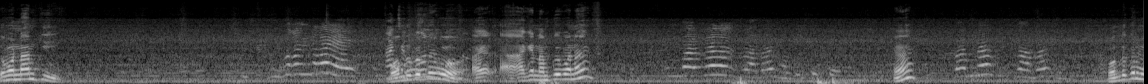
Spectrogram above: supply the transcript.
তোমার নাম কি আচ্ছা, বন্ধ করতে দেবো? আগে- নাম করব না? হ্যাঁ? বন্ধ করব?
